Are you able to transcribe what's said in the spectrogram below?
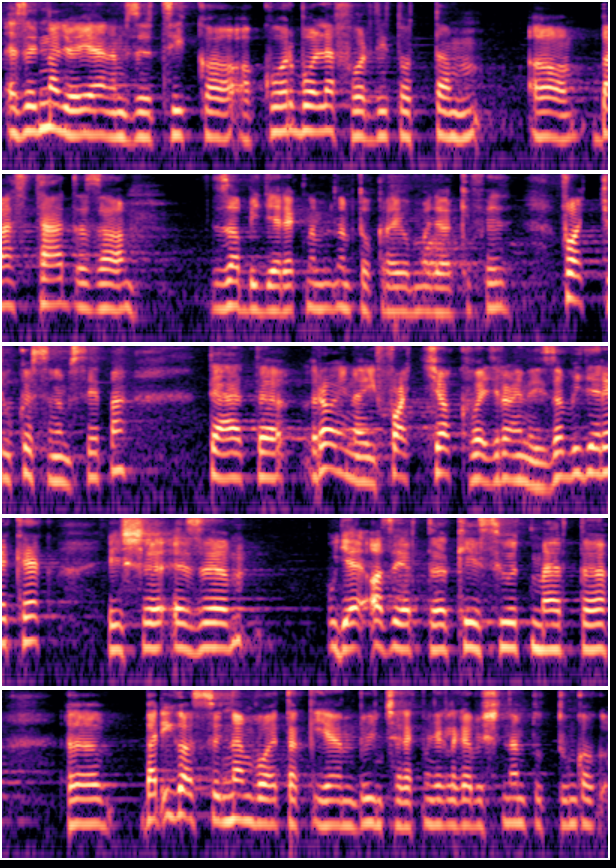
ez egy nagyon jellemző cikk a, a korból, lefordítottam a Bastard, az a Zabi gyerek, nem, nem tudok rá jobb magyar kifejezni. Fattyú, köszönöm szépen. Tehát rajnai fattyak, vagy rajnai zabi gyerekek, és ez ugye azért készült, mert bár igaz, hogy nem voltak ilyen bűncselekmények, legalábbis nem tudtunk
